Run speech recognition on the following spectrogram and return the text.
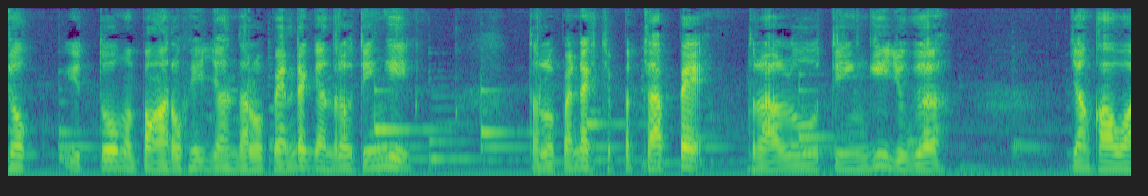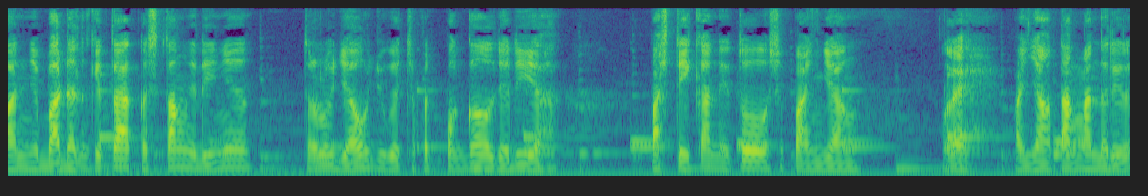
jok itu mempengaruhi jangan terlalu pendek jangan terlalu tinggi. Terlalu pendek cepet capek terlalu tinggi juga jangkauannya badan kita ke stang jadinya terlalu jauh juga cepet pegel. Jadi ya pastikan itu sepanjang leh panjang tangan dari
